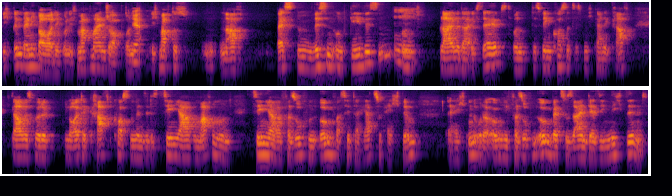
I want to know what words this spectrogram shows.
ich bin Benny Bauerdick und ich mache meinen Job. Und Ja. ich mache das nach bestem Wissen und Gewissen Mhm. und bleibe da ich selbst. Und deswegen kostet es mich keine Kraft. Ich glaube, es würde Leute Kraft kosten, wenn sie das zehn Jahre machen und zehn Jahre versuchen, irgendwas hinterher zu hechten, äh, hechten oder irgendwie versuchen, irgendwer zu sein, der sie nicht sind.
